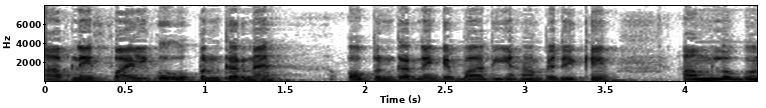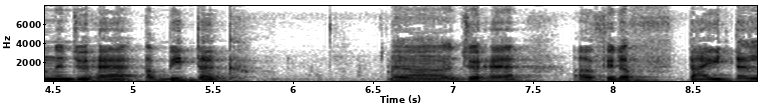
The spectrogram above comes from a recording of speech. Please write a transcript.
आपने इस फ़ाइल को ओपन करना है। ओपन करने के बाद यहाँ पे देखें, हम लोगों ने जो है, अभी तक जो है सिर्फ़ टाइटल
